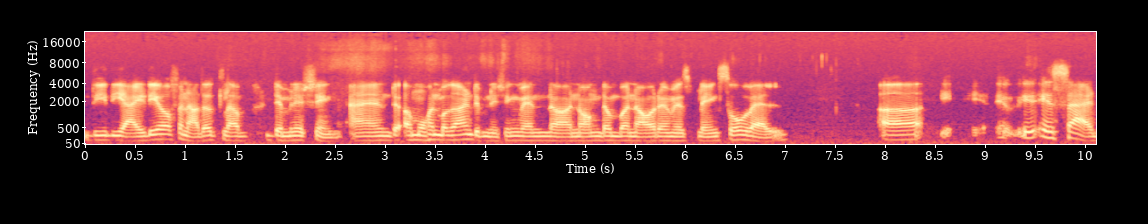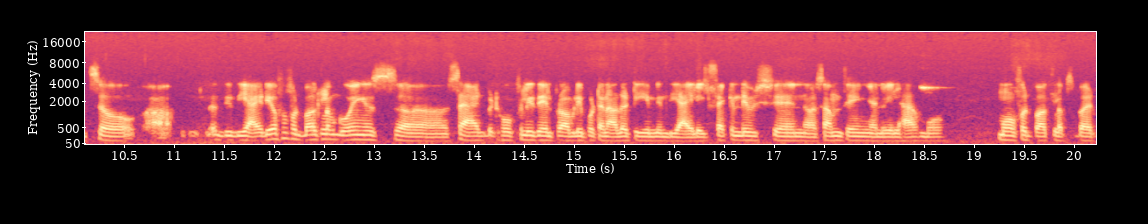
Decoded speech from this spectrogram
the the idea of another club diminishing and a Mohun Bagan diminishing when uh, Nongdamba Naorem is playing so well uh, is sad. So uh, the, the idea of a football club going is uh, sad, but hopefully they'll probably put another team in the I League second division or something, and we'll have more more football clubs. But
